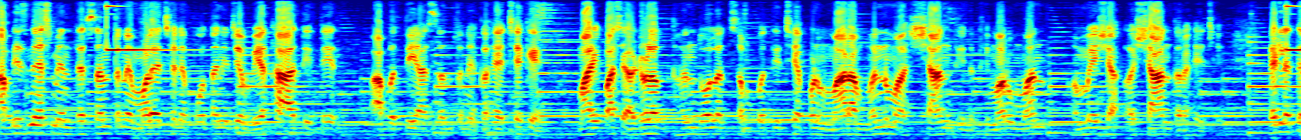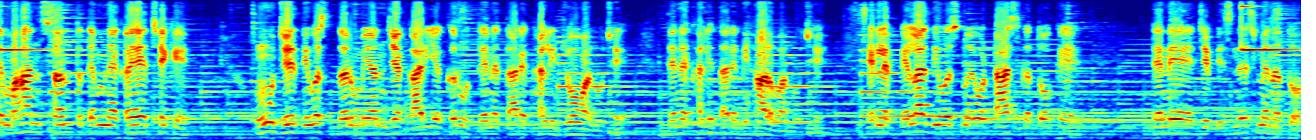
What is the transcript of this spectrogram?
આ બિઝનેસમેન તે સંતને મળે છે અને પોતાની જે વ્યથા હતી તે આ બધી આ સંતને કહે છે કે, મારી પાસે અઢળક ધન દોલત સંપત્તિ છે, પણ મારા મનમાં શાંતિ નથી. મારું મન હંમેશા અશાંત રહે છે. એટલે તે મહાન સંત તેમને કહે છે કે, હું જે દિવસ દરમિયાન જે કાર્ય કરું, તેને તારે ખાલી જોવાનું છે. તેને ખાલી તારે નિહાળવાનું છે. એટલે પહેલા દિવસનો એવો ટાસ્ક હતો કે, તેને જે બિઝનેસમેન હતો,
